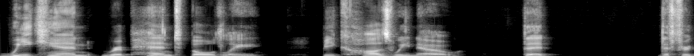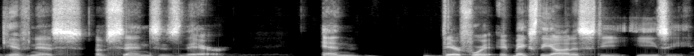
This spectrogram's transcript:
we can repent boldly because we know that the forgiveness of sins is there. And therefore, it makes the honesty easy,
